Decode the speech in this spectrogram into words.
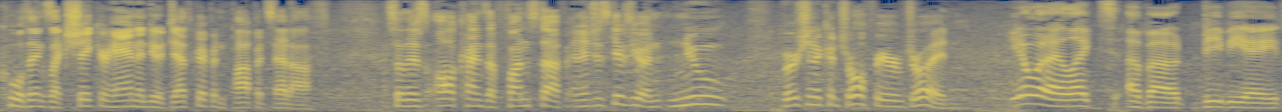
cool things like shake your hand and do a death grip and pop its head off. So there's all kinds of fun stuff, and it just gives you a new version of control for your droid. You know what I liked about BB-8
